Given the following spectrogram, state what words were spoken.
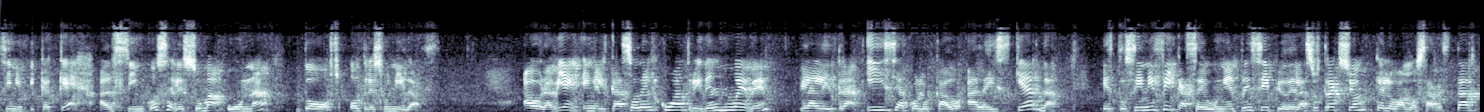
Significa que al 5 se le suma una, dos o tres unidades. Ahora bien, en el caso del 4 y del 9, la letra I se ha colocado a la izquierda. Esto significa, según el principio de la sustracción, que lo vamos a restar.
